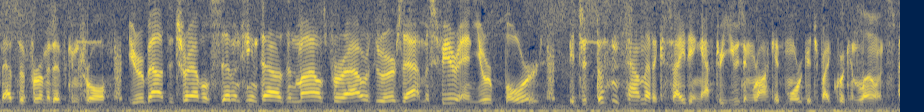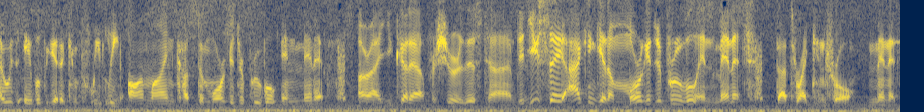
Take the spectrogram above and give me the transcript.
That's affirmative, Control. You're about to travel 17,000 miles per hour through Earth's atmosphere and you're bored? It just doesn't sound that exciting after using Rocket Mortgage by Quicken Loans. I was able to get a completely online custom mortgage approval in minutes. All right, you cut out for sure this time. Did you say I can get a mortgage approval in minutes? That's right, Control. Minutes.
